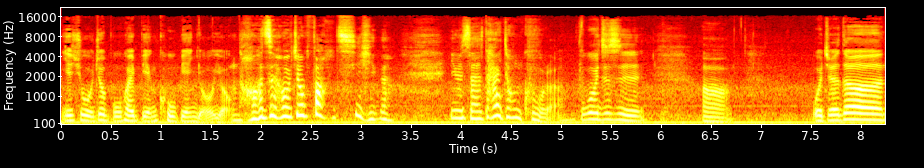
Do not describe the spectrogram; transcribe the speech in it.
也许我就不会边哭边游泳，然后最后就放弃了，因为实在太痛苦了。不过就是，嗯，我觉得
